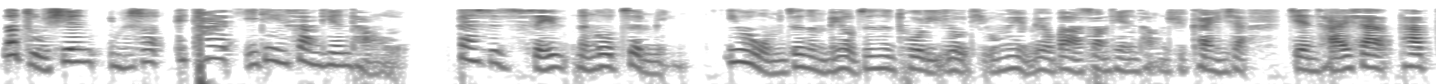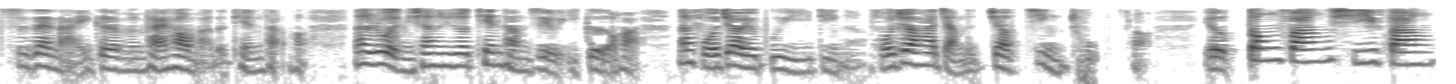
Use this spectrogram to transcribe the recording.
那祖先你们说，诶，他一定上天堂了，但是谁能够证明？因为我们真的没有真正脱离肉体，我们也没有办法上天堂去看一下，检查一下他是在哪一个门牌号码的天堂哈。那如果你相信说天堂只有一个的话，那佛教又不一定啊。佛教他讲的叫净土哈，有东方、西方。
